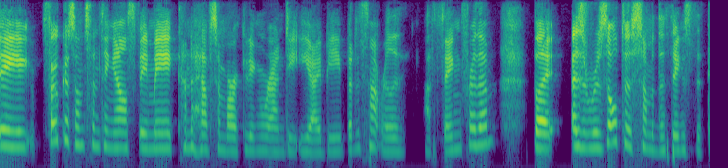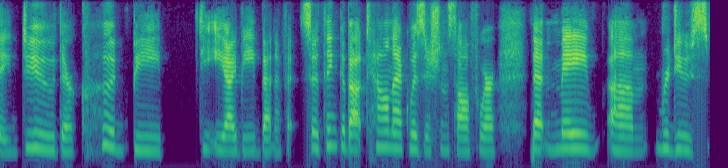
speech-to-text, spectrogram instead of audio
they focus on something else they may kind of have some marketing around deib but it's not really a thing for them but as a result of some of the things that they do there could be DEIB benefits. So think about talent acquisition software that may um, reduce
